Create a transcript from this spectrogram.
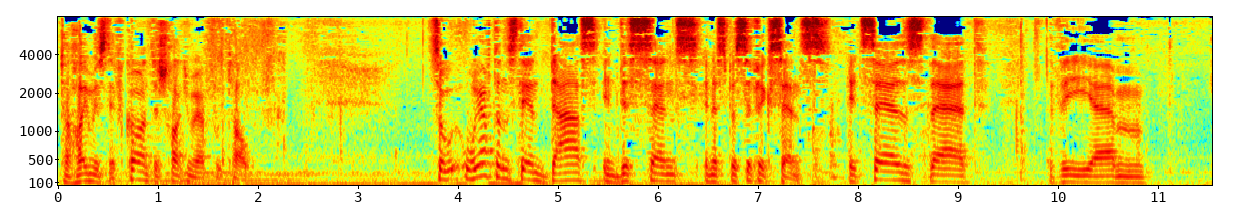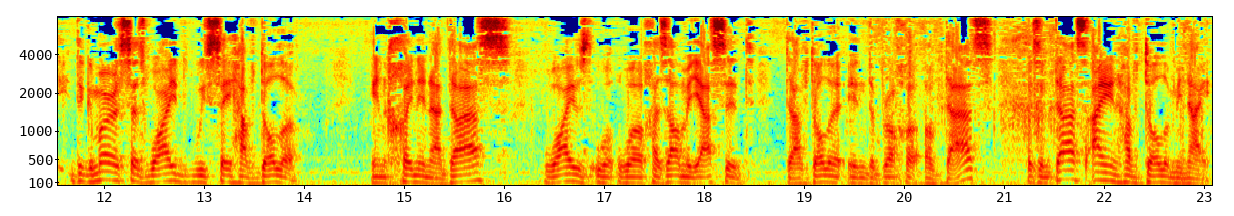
tahoimis and teshchakim futal. So we have to understand das in this sense, in a specific sense. It says that the um, the Gemara says, why did we say Havdalah in Chonin Adas? Why is, were Chazal Meyasid the Havdalah in the bracha of Das? Because in Das, Ayin Havdalah Minayin.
